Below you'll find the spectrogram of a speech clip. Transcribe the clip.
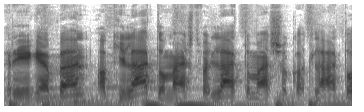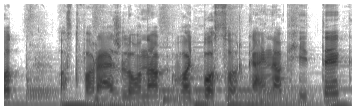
Régebben, aki látomást vagy látomásokat látott, azt varázslónak vagy boszorkánynak hitték,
